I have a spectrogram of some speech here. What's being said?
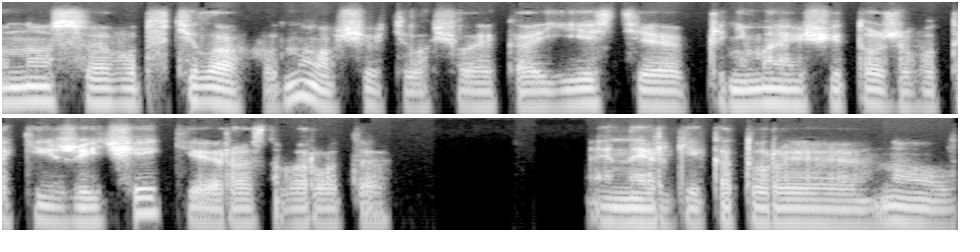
у нас э, вот в телах, ну вообще в телах человека есть э, принимающие тоже вот такие же ячейки разного рода энергии, которые, ну,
